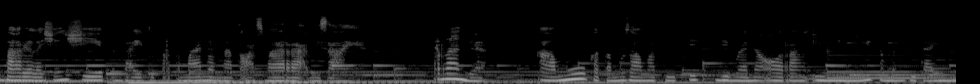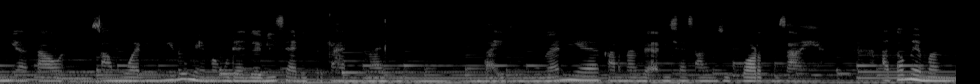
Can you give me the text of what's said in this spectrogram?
tentang relationship, entah itu pertemanan atau asmara misalnya. Pernah nggak kamu ketemu sama titik di mana orang ini, teman kita ini atau samuan ini tuh memang udah nggak bisa dipertahankan lagi. entah itu hubungannya karena nggak bisa saling support misalnya. Atau memang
